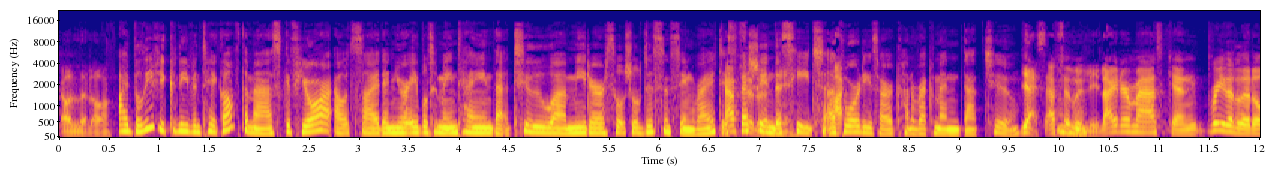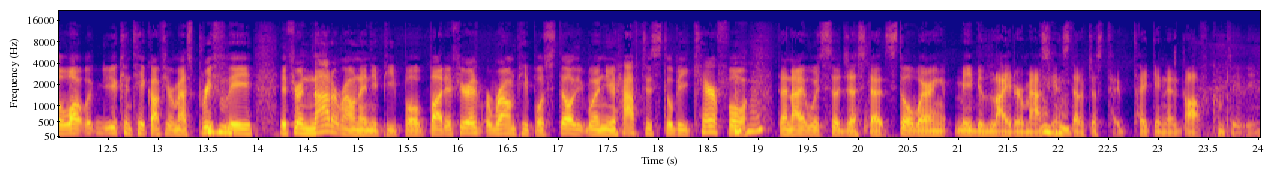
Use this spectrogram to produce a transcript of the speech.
a little. I believe you can even take off the mask if you are outside and you're able to maintain that two uh, meter social distancing, right? Especially in this heat. Absolutely. I- Authorities are kind of recommending that too. Yes, absolutely. Lighter mask and breathe a little. Well, you can take off your mask briefly if you're not around any people. But if you're around people, still, when you have to still be careful, then I would suggest that still wearing maybe lighter mask instead of just ta taking it off completely.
